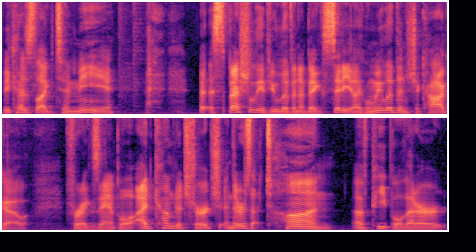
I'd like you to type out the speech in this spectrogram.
Because like to me, especially if you live in a big city, like when we lived in Chicago, for example, I'd come to church and there's a ton of people that are,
